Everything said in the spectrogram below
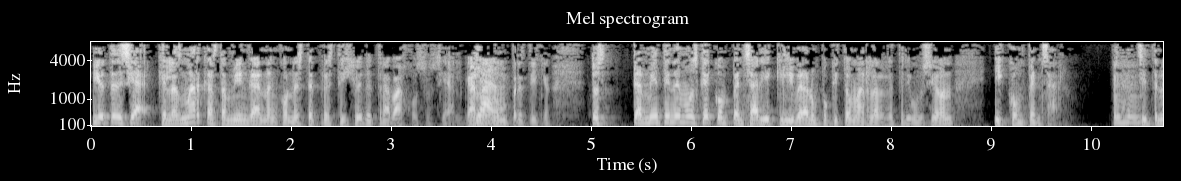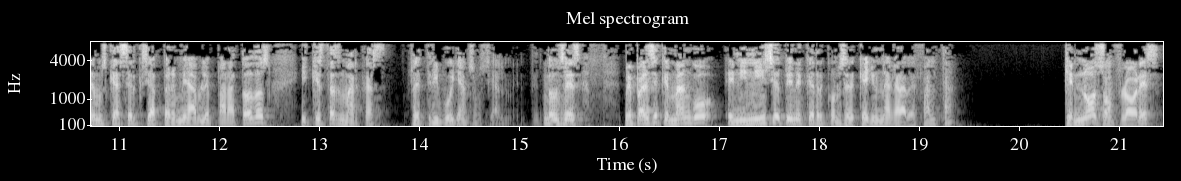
Y yo te decía que las marcas también ganan con este prestigio de trabajo social, ganan Claro. un prestigio. Entonces, también tenemos que compensar y equilibrar un poquito más la retribución y compensar. O sea, Sí tenemos que hacer que sea permeable para todos y que estas marcas retribuyan socialmente. Entonces, me parece que Mango en inicio tiene que reconocer que hay una grave falta, que no son flores,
